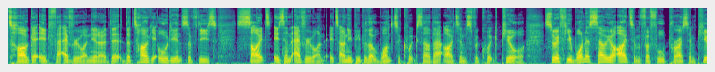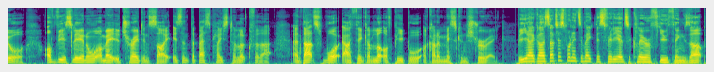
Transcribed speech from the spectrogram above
targeted for everyone. You know, the the target audience of these sites isn't everyone. It's only people that want to quick sell their items for quick pure. So if you want to sell your item for full price and pure, obviously an automated trading site isn't the best place to look for that. And that's what I think a lot of people are kind of misconstruing. But yeah guys, I just wanted to make this video to clear a few things up.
